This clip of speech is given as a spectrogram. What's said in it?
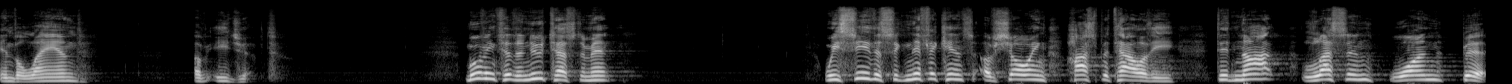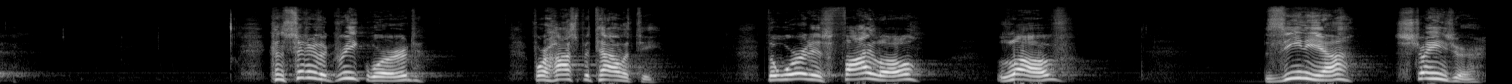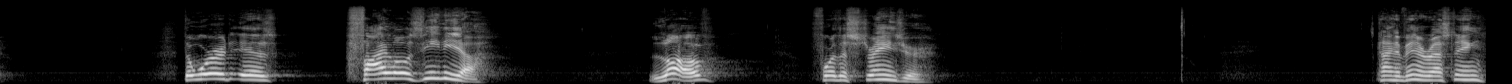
in the land of Egypt. Moving to the New Testament, we see the significance of showing hospitality did not lessen one bit. Consider the Greek word for hospitality. The word is philo, love, xenia, stranger. The word is philoxenia, love for the stranger. It's kind of interesting.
